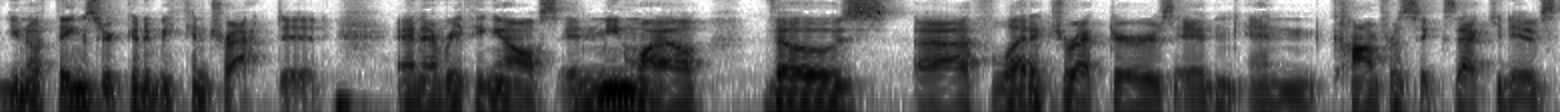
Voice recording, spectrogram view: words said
you know things are going to be contracted and everything else. And meanwhile those uh, athletic directors and and conference executives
